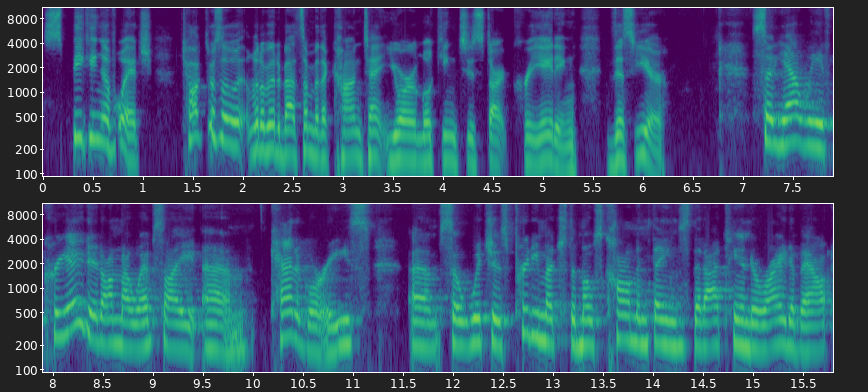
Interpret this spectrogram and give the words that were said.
Speaking of which Talk to us a little bit about some of the content you're looking to start creating this year. So, yeah, we've created on my website um, categories. Um, so, which is pretty much the most common things that I tend to write about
